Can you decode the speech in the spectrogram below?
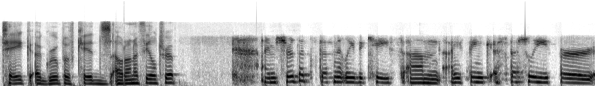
take a group of kids out on a field trip? I'm sure that's definitely the case. Um, I think, especially for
